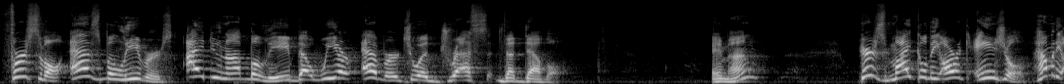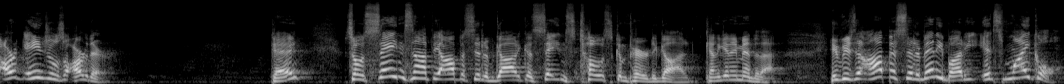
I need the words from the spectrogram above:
First of all, as believers, I do not believe that we are ever to address the devil. Amen? Here's Michael the archangel. How many archangels are there? Okay? So Satan's not the opposite of God because Satan's toast compared to God. Can I get him into that? If he's the opposite of anybody, it's Michael.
